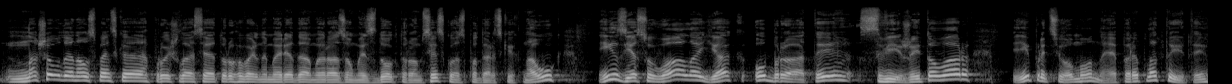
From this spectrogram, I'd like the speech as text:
Наша Олена Успенська пройшлася торговельними рядами разом із доктором сільськогосподарських наук і з'ясувала, як обрати свіжий товар і при цьому не переплатити.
